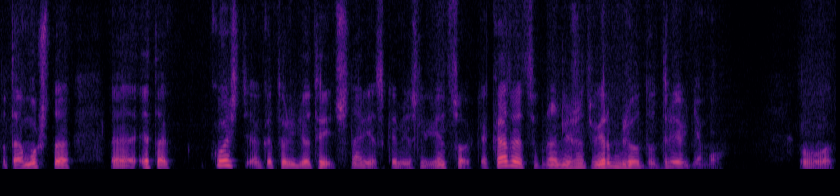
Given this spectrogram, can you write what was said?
потому что эта кость, о которой идет речь с нарезками из Левенцовки, оказывается, принадлежит верблюду древнему. Вот,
